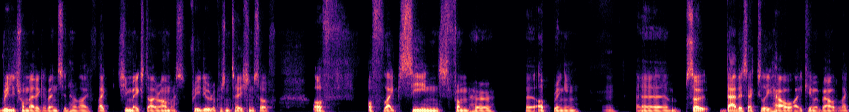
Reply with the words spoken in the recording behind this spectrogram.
really traumatic events in her life. Like she makes dioramas 3d representations of of of like scenes from her uh, upbringing. Mm. Um, so that is actually how I came about. Like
